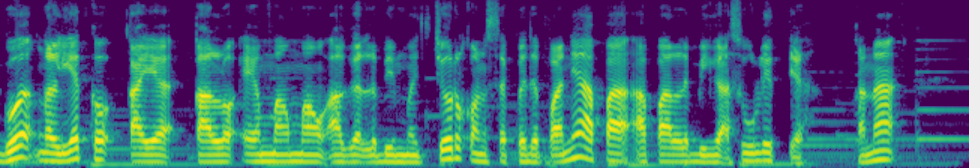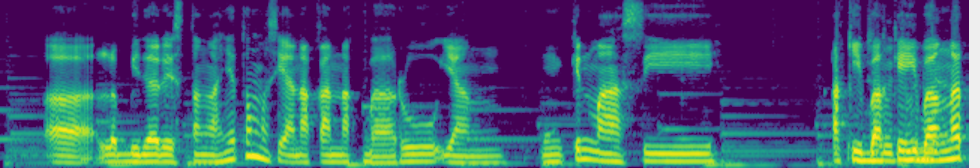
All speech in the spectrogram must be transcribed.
gue ngelihat kok kayak kalau emang mau agak lebih mature konsep ke depannya apa apa lebih nggak sulit ya karena eh, lebih dari setengahnya tuh masih anak-anak baru yang mungkin masih Lucu-lucunya. banget,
